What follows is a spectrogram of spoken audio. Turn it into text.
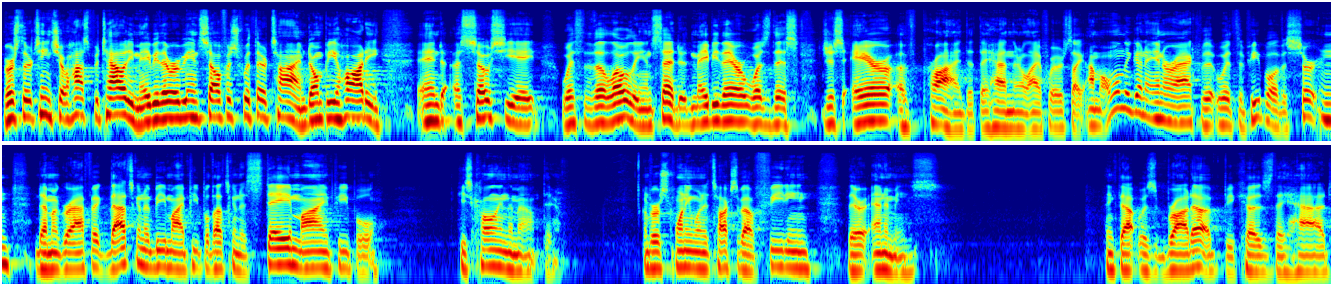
Verse 13, show hospitality. Maybe they were being selfish with their time. Don't be haughty and associate with the lowly. Instead, maybe there was this just air of pride that they had in their life where it's like, I'm only going to interact with, with the people of a certain demographic. That's going to be my people. That's going to stay my people. He's calling them out there. In verse 20, when it talks about feeding their enemies, I think that was brought up because they had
